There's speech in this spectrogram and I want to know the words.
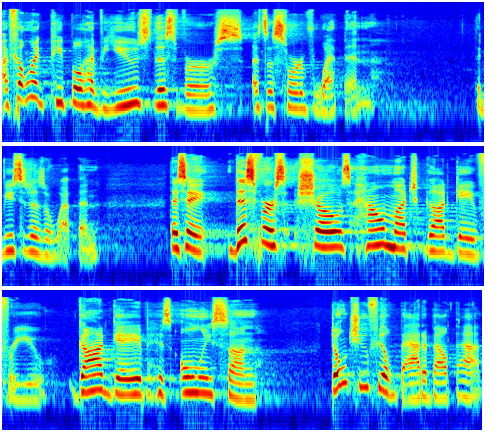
I felt like people have used this verse as a sort of weapon. They've used it as a weapon. They say, This verse shows how much God gave for you. God gave his only son. Don't you feel bad about that?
